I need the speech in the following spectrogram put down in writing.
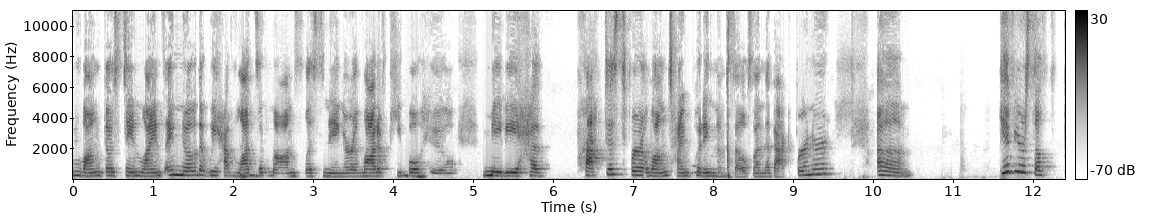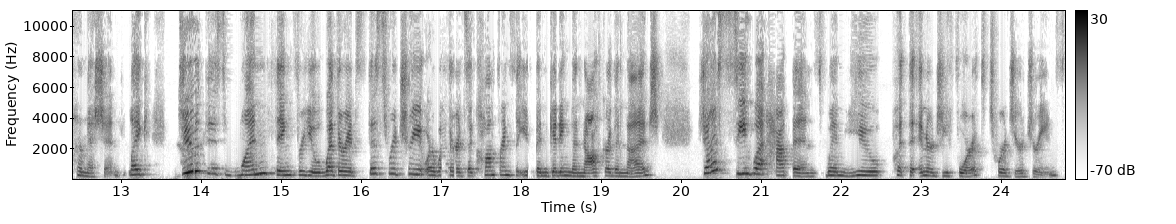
along those same lines, I know that we have lots of moms listening or a lot of people mm-hmm. who maybe have practiced for a long time putting themselves on the back burner um, give yourself permission like do this one thing for you whether it's this retreat or whether it's a conference that you've been getting the knock or the nudge just see what happens when you put the energy forth towards your dreams.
